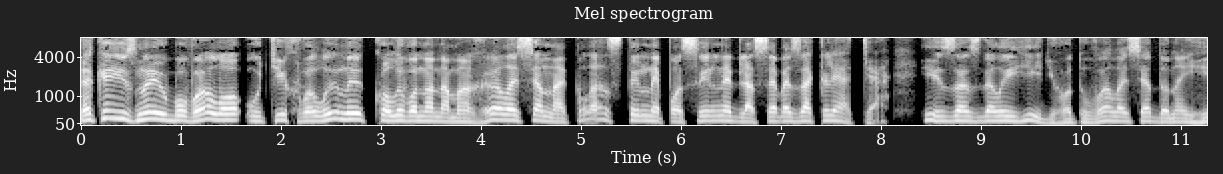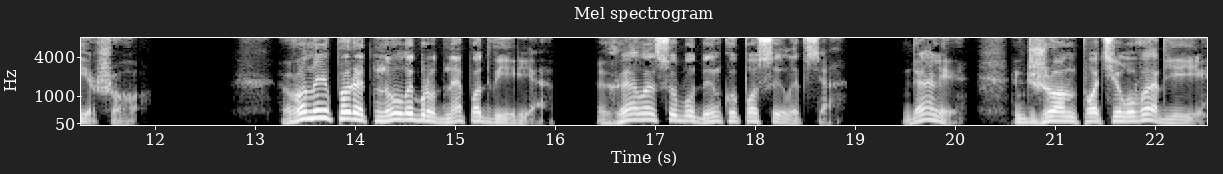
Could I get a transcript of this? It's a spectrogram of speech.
Такий з нею бувало у ті хвилини, коли вона намагалася накласти непосильне для себе закляття і заздалегідь готувалася до найгіршого. Вони перетнули брудне подвір'я. Галас у будинку посилився. Далі Джон поцілував її,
